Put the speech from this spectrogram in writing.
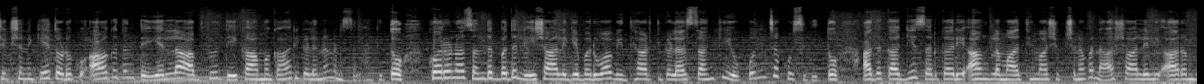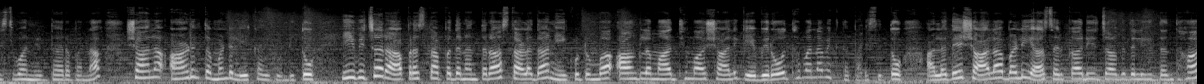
ಶಿಕ್ಷಣಕ್ಕೆ ತೊಡಕು ಆಗದಂತೆ ಎಲ್ಲ ಅಭಿವೃದ್ಧಿ ಕಾಮಗಾರಿಗಳನ್ನು ನಡೆಸಲಾಗಿತ್ತು. ಕೊರೋನಾ ಸಂದರ್ಭದಲ್ಲಿ ಶಾಲೆಗೆ ಬರುವ ವಿದ್ಯಾರ್ಥಿಗಳ ಸಂಖ್ಯೆಯು ಕೊಂಚ ಕುಸಿದಿತ್ತು. ಅದಕ್ಕಾಗಿ ಸರ್ಕಾರಿ ಆಂಗ್ಲ ಮಾಧ್ಯಮ ಶಿಕ್ಷಣವನ್ನು ಶಾಲೆಯಲ್ಲಿ ಆರಂಭಿಸುವ ನಿರ್ಧಾರವನ್ನ ಶಾಲಾ ಆಡಳಿತ ಮಂಡಳಿ ಕೈಗೊಂಡಿತು ಈ ವಿಚಾರ ಪ್ರಸ್ತಾಪದ ನಂತರ ಸ್ಥಳದಾನಿ ಕುಟುಂಬ ಆಂಗ್ಲ ಮಾಧ್ಯಮ ಶಾಲೆಗೆ ವಿರೋಧವನ್ನು ವ್ಯಕ್ತಪಡಿಸಿತ್ತು. ಅಲ್ಲದೆ ಶಾಲಾ ಬಳಿಯ ಸರ್ಕಾರಿ ಜಾಗದಲ್ಲಿ ಇದ್ದಂತಹ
